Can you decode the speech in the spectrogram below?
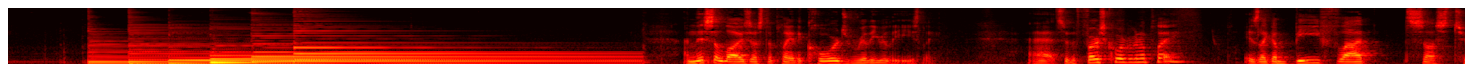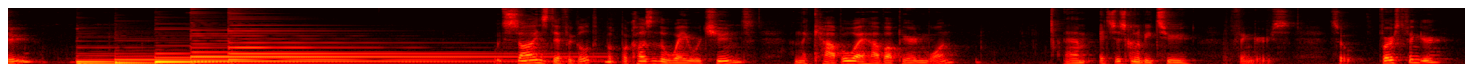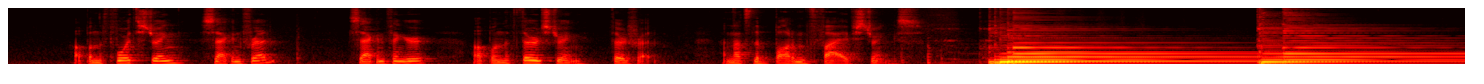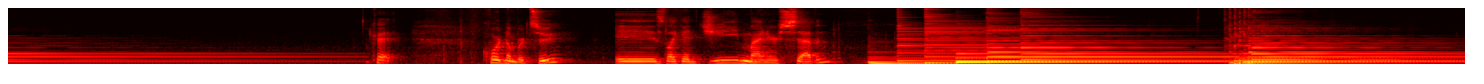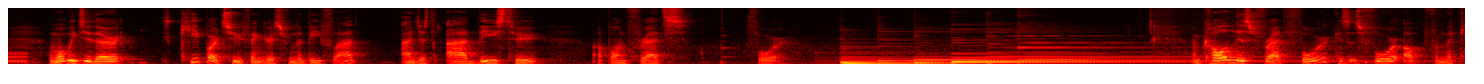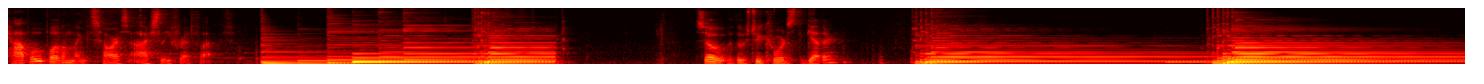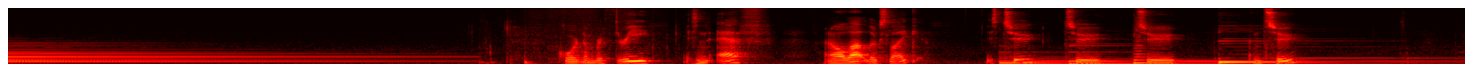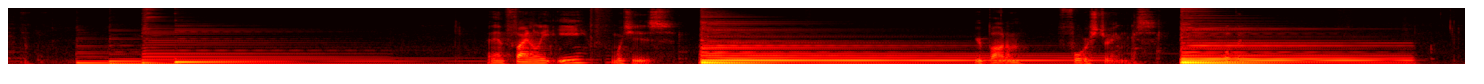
And this allows us to play the chords really, really easily. Uh, so the first chord we're going to play is like a B flat sus2, which sounds difficult, but because of the way we're tuned and the capo I have up here in one, um, it's just going to be two fingers. So first finger up on the fourth string, second fret, second finger up on the third string, third fret, and that's the bottom five strings. Okay, chord number two is like a G minor seven. And what we do there keep our two fingers from the B flat and just add these two up on frets four. I'm calling this fret four because it's four up from the capo, but on the guitar it's actually fret five. So those two chords together. Chord number three is an F, and all that looks like is two, two, two, and two. And then finally E, which is your bottom four strings. Open.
